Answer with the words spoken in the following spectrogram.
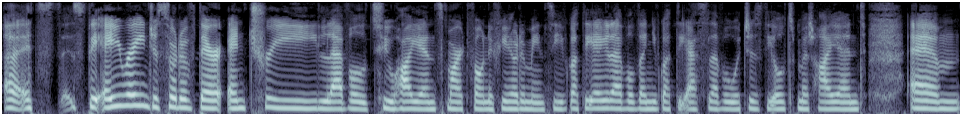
uh, it's, it's the A range is sort of their entry level to high end smartphone, if you know what I mean. So you've got the A level, then you've got the S level, which is the ultimate high end. Um,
